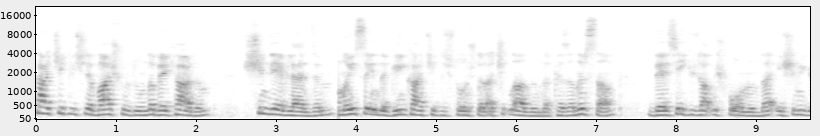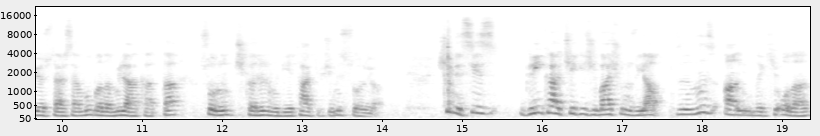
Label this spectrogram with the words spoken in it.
Card çekilişine başvurduğumda bekardım. Şimdi evlendim. Mayıs ayında Green Card çekiliş sonuçları açıklandığında kazanırsam DS-260 formunda eşimi göstersem bu bana mülakatta sorun çıkarır mı diye takipçimiz soruyor. Şimdi siz Green Card çekilişi başvurunuzu yaptığınız andaki olan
